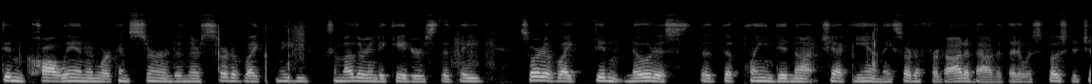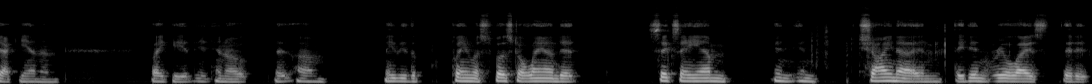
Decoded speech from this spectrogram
didn't call in and were concerned. And there's sort of like maybe some other indicators that they sort of like didn't notice that the plane did not check in. They sort of forgot about it, that it was supposed to check in and like it, it you know, um, maybe the plane was supposed to land at 6 a.m. in in China, and they didn't realize that it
